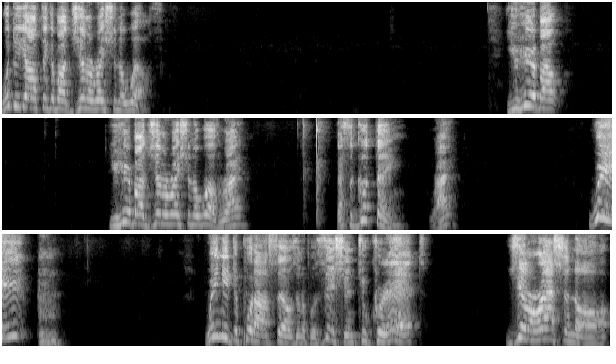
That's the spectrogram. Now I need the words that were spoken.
What do y'all think about generational wealth? You hear about you hear about generational wealth, right? That's a good thing, right? We we need to put ourselves in a position to create generational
